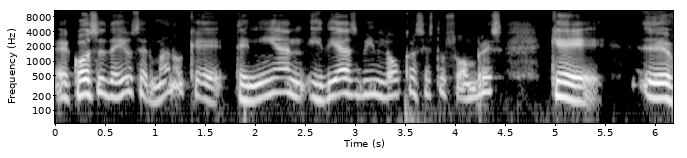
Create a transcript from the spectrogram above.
eh, cosas de ellos, hermano, que tenían ideas bien locas estos hombres que eh,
